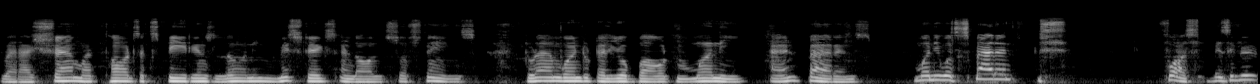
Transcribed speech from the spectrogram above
where I share my thoughts, experience, learning, mistakes, and all such things. Today, I'm going to tell you about money and parents. Money versus parents. First, basically,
